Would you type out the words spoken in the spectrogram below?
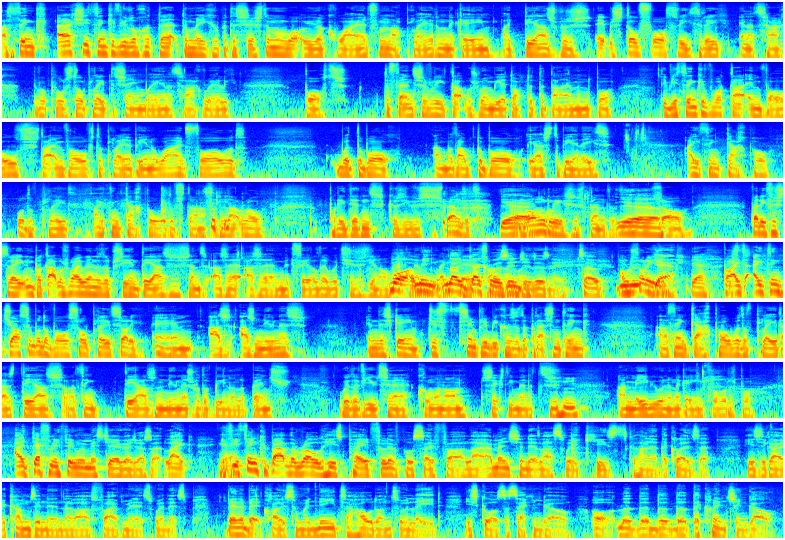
I think I actually think if you look at the, the makeup of the system and what we acquired from that player in the game, like Diaz was, it was still 4-3-3 in attack. Liverpool still played the same way in attack, really. But defensively, that was when we adopted the diamond. But if you think of what that involves, that involves the player being a wide forward with the ball, and without the ball, he has to be an eight. I think Gakpo would have played. I think Gakpo would have started in that role, but he didn't because he was suspended. Yeah. Wrongly suspended. Yeah. So very frustrating. But that was why we ended up seeing Diaz as, a- as a as a midfielder, which is you know. Well, I mean, no, Gakpo was I don't know. injured, isn't he? So, Oh, sorry, yeah, yeah. But I, I think Jota would have also played, sorry, um, as as Núñez in this game, just simply because of the pressing thing. And I think Gakpo would have played as Diaz, and I think Diaz and Núñez would have been on the bench with a view to coming on 60 minutes Mm-hmm. And maybe winning a game for us. But I definitely think we miss Diogo Jota. Like, if you think about the role he's played for Liverpool so far, like I mentioned it last week, he's kind of the closer. He's the guy who comes in in the last five minutes when it's been a bit close and we need to hold on to a lead. He scores the second goal or the the, the, the, the clinching goal.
